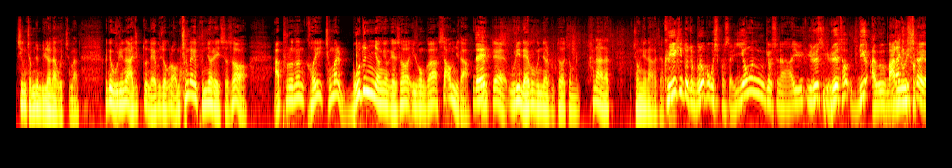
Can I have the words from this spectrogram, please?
지금 점점 밀려나고 있지만. 근데 우리는 아직도 내부적으로 엄청나게 분열해 있어서 앞으로는 거의 정말 모든 영역에서 일본과 싸웁니다. 네. 그럴 때 우리 내부 분열부터 좀 하나하나 정리해 나가자. 그 얘기도 좀 물어보고 싶었어요. 이영훈 교수나 유류석 류 아유 말하기도 싫어요.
